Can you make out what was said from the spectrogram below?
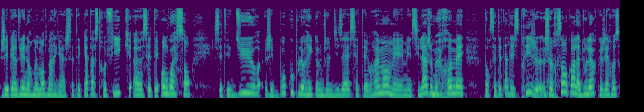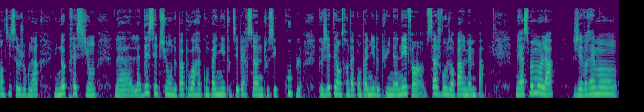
j'ai perdu énormément de mariages. C'était catastrophique, euh, c'était angoissant, c'était dur, j'ai beaucoup pleuré comme je le disais, c'était vraiment, mais, mais si là je me remets dans cet état d'esprit, je, ressens encore la douleur que j'ai ressentie ce jour-là, une oppression, la, la déception de ne pas pouvoir accompagner toutes ces personnes, tous ces couples que j'étais en train d'accompagner depuis une année, enfin ça je vous en parle même pas. Mais à ce moment-là, j'ai vraiment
